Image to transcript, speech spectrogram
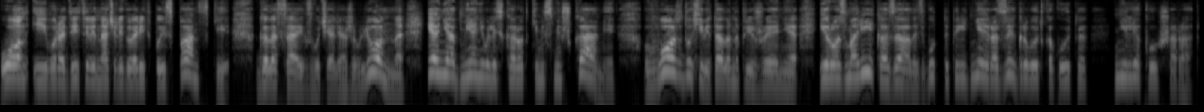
Он и его родители начали говорить по-испански, голоса их звучали оживленно, и они обменивались короткими смешками. В воздухе витало напряжение, и Розмари казалось, будто перед ней разыгрывают какую-то нелепую шараду.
